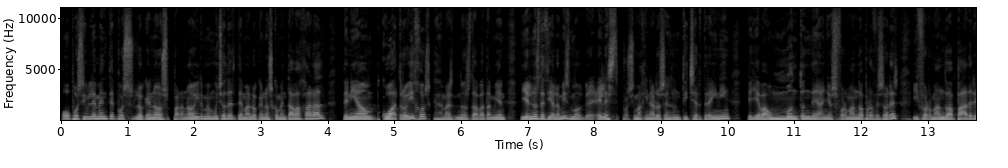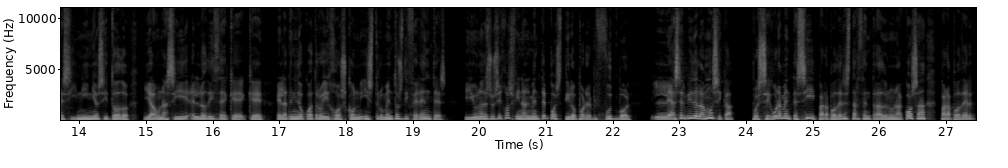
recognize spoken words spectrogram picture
O posiblemente, pues lo que nos, para no irme mucho del tema, lo que nos comentaba Harald, tenía cuatro hijos, que además nos daba también, y él nos decía lo mismo. Él es, pues imaginaros, es un teacher training que lleva un montón de años formando a profesores y formando a padres y niños y todo. Y aún así, él lo dice, que, que él ha tenido cuatro hijos con instrumentos diferentes y uno de sus hijos finalmente pues tiró por el fútbol. ¿Le ha servido la música? Pues seguramente sí, para poder estar centrado en una cosa, para poder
